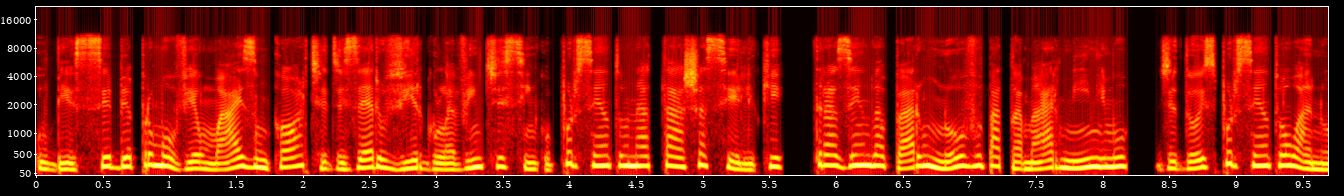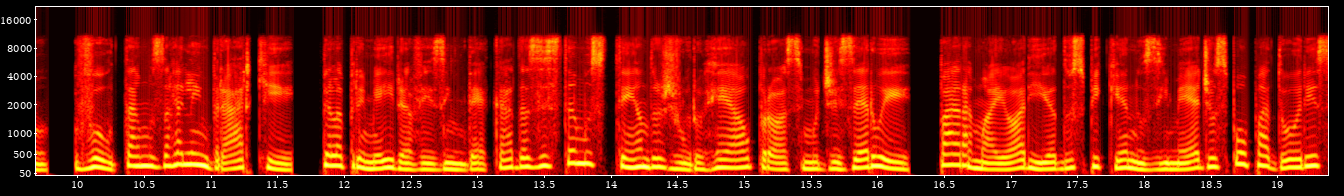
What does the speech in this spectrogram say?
o BCB promoveu mais um corte de 0,25% na taxa Selic, trazendo-a para um novo patamar mínimo, de 2% ao ano. Voltamos a relembrar que, pela primeira vez em décadas, estamos tendo juro real próximo de zero e, para a maioria dos pequenos e médios poupadores,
